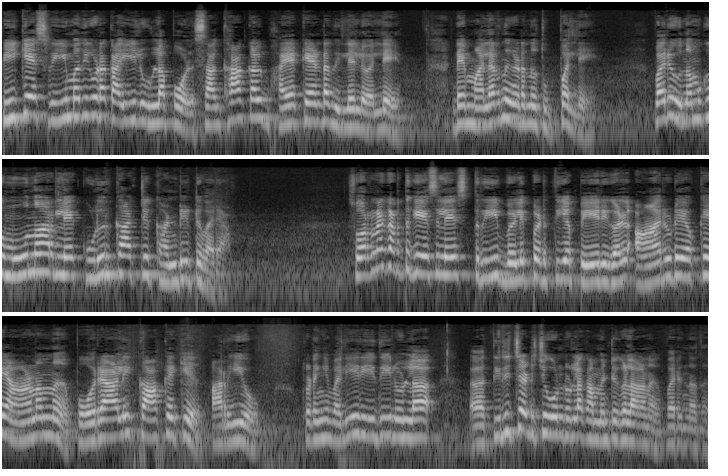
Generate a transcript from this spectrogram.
പി കെ ശ്രീമതിയുടെ കയ്യിലുള്ളപ്പോൾ സഖാക്കൾ ഭയക്കേണ്ടതില്ലല്ലോ അല്ലേ? ഡേ മലർന്നു കിടന്ന് തുപ്പല്ലേ? വരൂ നമുക്ക് മൂന്നാറിലെ കുളിർക്കാറ്റ് കണ്ടിട്ട് വരാം. സ്വർണക്കടത്ത് കേസിലെ സ്ത്രീ വെളിപ്പെടുത്തിയ പേരുകൾ ആരുടെയൊക്കെയാണെന്ന് പോരാളി കാക്കയ്ക്ക് അറിയോ? തുടങ്ങി വലിയ രീതിയിലുള്ള തിരിച്ചടിച്ചുകൊണ്ടുള്ള കമന്റുകളാണ് വരുന്നത്.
